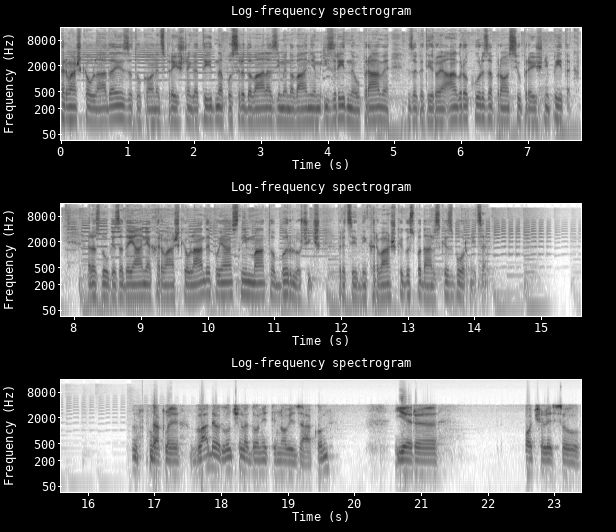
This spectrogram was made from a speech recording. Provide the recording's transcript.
Hrvaška vlada je zato konec prejšnjega tedna posredovala z imenovanjem izredne uprave, za katero je Agrokor zaprosil prejšnji petek. Razloge za dejanja hrvaške vlade pojasni Mato Brlošič, predsednik Hrvaške gospodarske zbornice. Dakle, vlada je odlučila donijeti novi zakon jer e, počeli su,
